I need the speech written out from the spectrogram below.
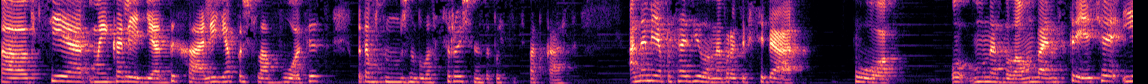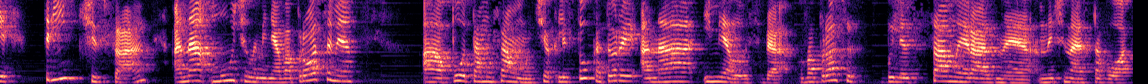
Э, все мои коллеги отдыхали. Я пришла в офис, потому что нужно было срочно запустить подкаст. Она меня посадила напротив себя по... У нас была онлайн-встреча, и три часа она мучила меня вопросами а, по тому самому чек-листу, который она имела у себя. Вопросы были самые разные, начиная с того,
